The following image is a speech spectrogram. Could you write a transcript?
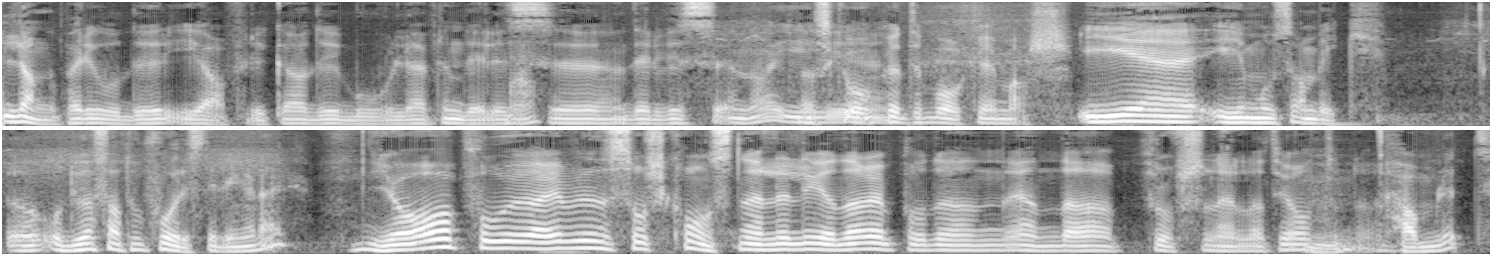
lange perioder i Afrika. Du bor vel her fremdeles ja. Eh, delvis ennå? I, jeg skal åke tilbake i mars. I, eh, i Mosambik. Og, og, du har satt opp forestillinger der? Ja, på, jeg er en sorts kunstnerlig leder på den enda profesjonelle teateren. Mm. Hamlet?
